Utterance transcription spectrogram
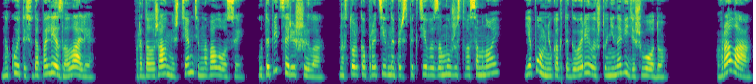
«На кой ты сюда полезла, Лали?» Продолжал меж тем темноволосый. «Утопиться решила? Настолько противна перспектива замужества со мной? Я помню, как ты говорила, что ненавидишь воду». «Врала.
